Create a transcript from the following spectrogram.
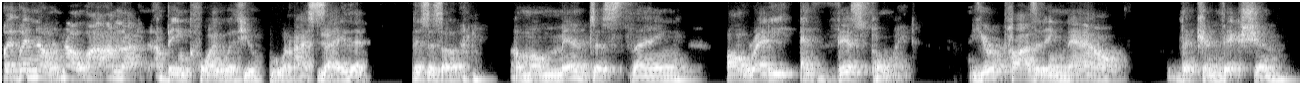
but but no, no, I- I'm not I'm being coy with you when I say that this is a a momentous thing already at this point. You're positing now the conviction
